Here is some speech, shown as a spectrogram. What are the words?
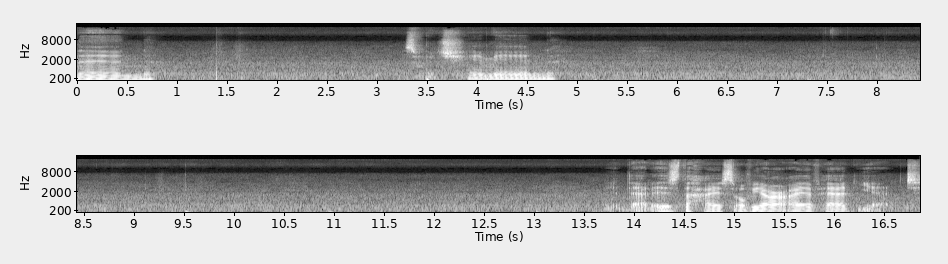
Then switch him in. And that is the highest OVR I have had yet.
